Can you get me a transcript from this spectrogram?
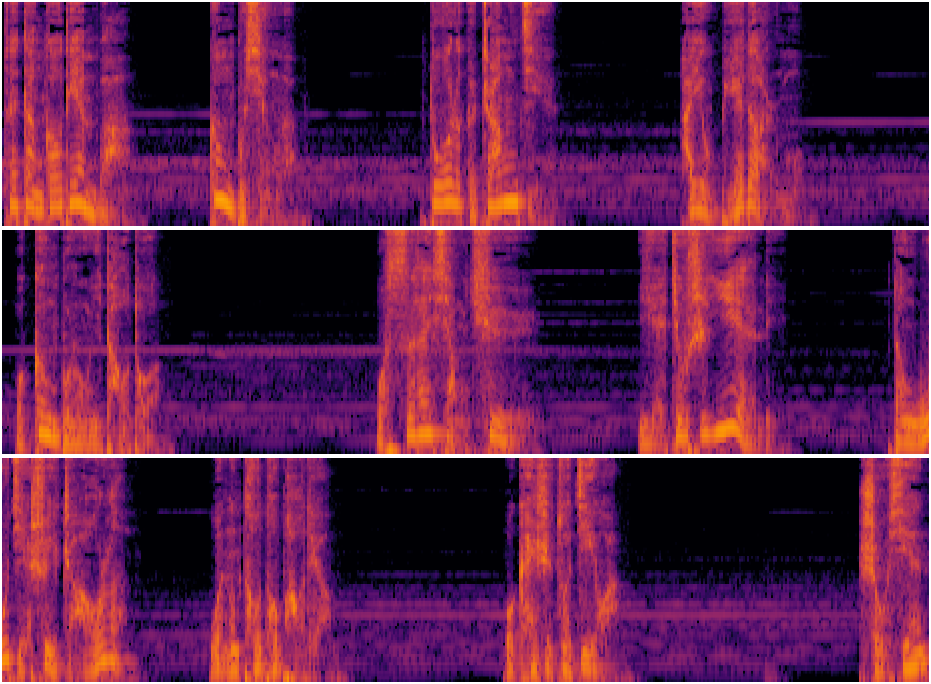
在蛋糕店吧，更不行了，多了个张姐，还有别的耳目，我更不容易逃脱。我思来想去，也就是夜里，等吴姐睡着了。我能偷偷跑掉。我开始做计划。首先，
